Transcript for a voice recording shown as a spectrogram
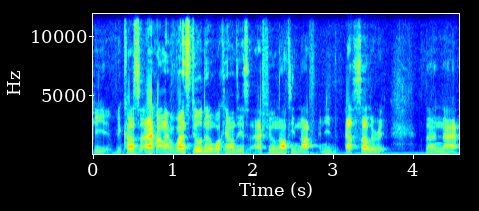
Yi. because I only have one student working on this, I feel not enough. I need accelerate. Then I,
